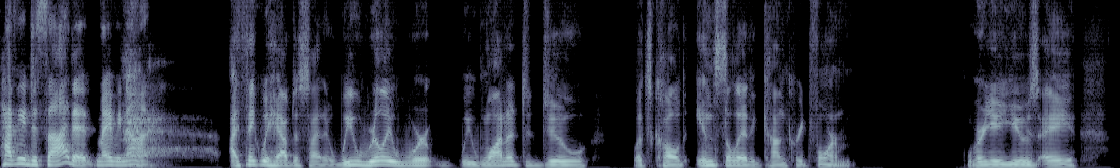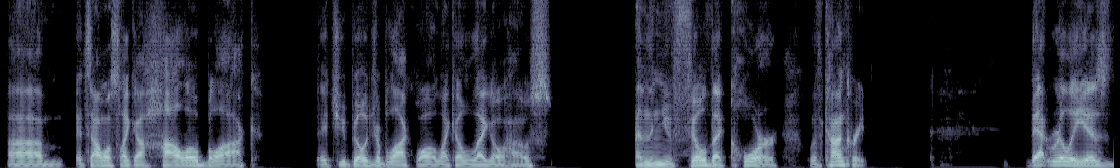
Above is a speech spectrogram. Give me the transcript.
have you decided? Maybe not. I think we have decided. We really were, we wanted to do what's called insulated concrete form, where you use a, um, it's almost like a hollow block that you build your block wall like a Lego house, and then you fill that core with concrete. That really is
